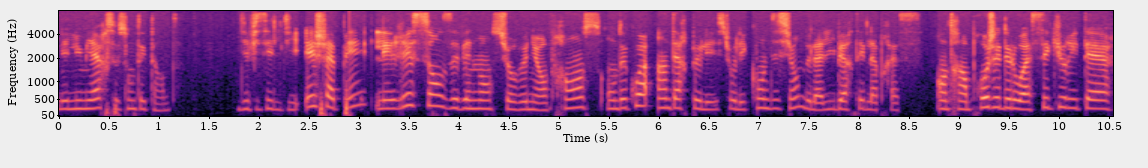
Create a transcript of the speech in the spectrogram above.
les lumières se sont éteintes. Difficile d'y échapper, les récents événements survenus en France ont de quoi interpeller sur les conditions de la liberté de la presse. Entre un projet de loi sécuritaire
